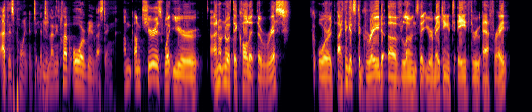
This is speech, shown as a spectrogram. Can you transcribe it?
at this point into, mm-hmm. into lending club or reinvesting. I'm I'm curious what your I don't know if they call it the risk or I think it's the grade of loans that you're making. It's A through F, right?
